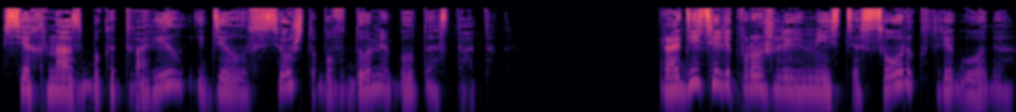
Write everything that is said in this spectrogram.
Всех нас боготворил и делал все, чтобы в доме был достаток. Родители прожили вместе 43 года.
